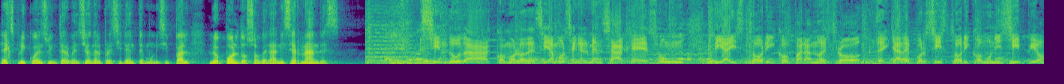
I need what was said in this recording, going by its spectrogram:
explicó en su intervención el presidente municipal Leopoldo Soberanis Hernández. Sin duda, como lo decíamos en el mensaje, es un día histórico para nuestro ya de por sí histórico municipio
